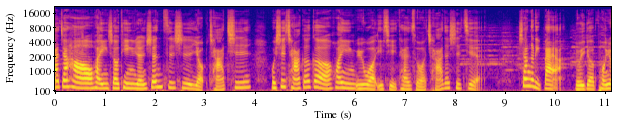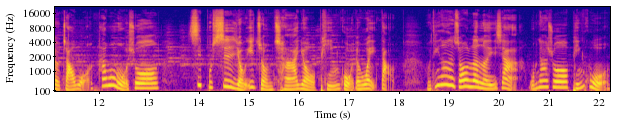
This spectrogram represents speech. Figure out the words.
大家好，欢迎收听人生自是有茶吃，我是茶哥哥，欢迎与我一起探索茶的世界。上个礼拜啊，有一个朋友找我，他问我说，是不是有一种茶有苹果的味道？我听到的时候愣了一下，我跟他说，苹果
